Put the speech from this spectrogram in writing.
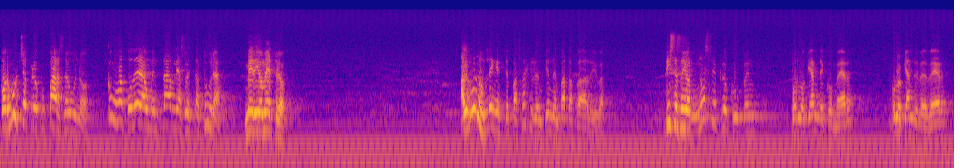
por mucho preocuparse uno, ¿cómo va a poder aumentarle a su estatura medio metro? Algunos leen este pasaje y lo entienden patas para arriba. Dice el Señor, no se preocupen por lo que han de comer, por lo que han de beber,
